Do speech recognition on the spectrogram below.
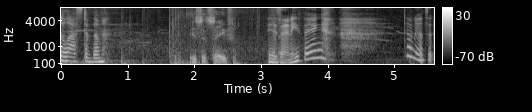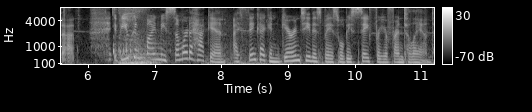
The last of them. Is it safe? Is anything? Don't answer that. If you can find me somewhere to hack in, I think I can guarantee this base will be safe for your friend to land.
